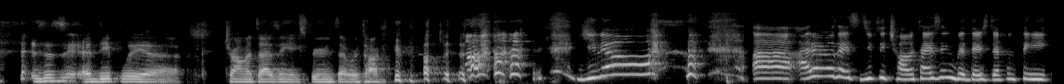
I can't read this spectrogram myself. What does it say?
is this a deeply uh, traumatizing experience that we're talking about uh, you know uh, i don't know that it's deeply traumatizing but there's definitely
